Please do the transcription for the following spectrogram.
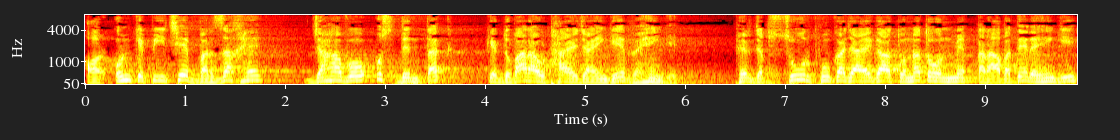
और उनके पीछे बरजख है, जहाँ वो उस दिन तक के दोबारा उठाए जाएँगे, रहेंगे। फिर जब सूर फूका जाएगा तो न तो उनमें कराबतें रहेंगी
